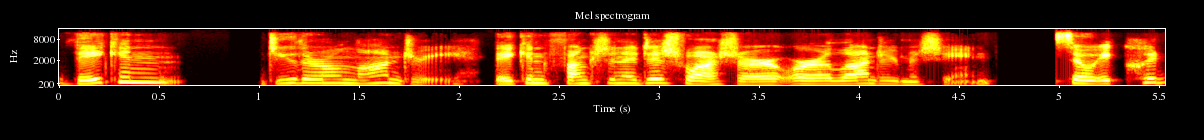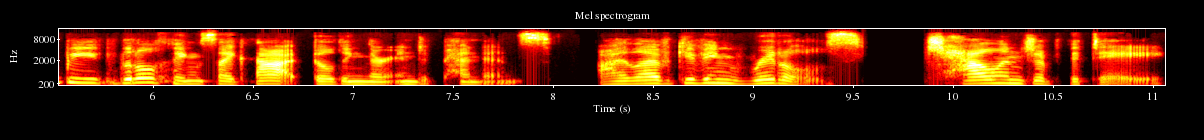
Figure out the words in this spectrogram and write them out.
they can do their own laundry, they can function a dishwasher or a laundry machine. So it could be little things like that, building their independence. I love giving riddles, challenge of the day,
